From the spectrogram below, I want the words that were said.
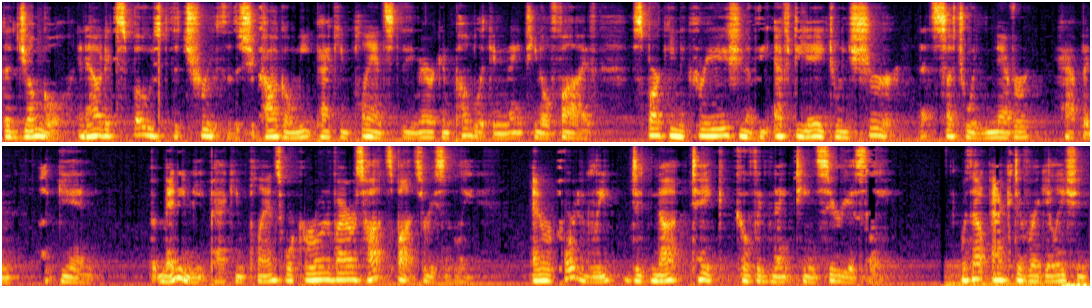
The Jungle, and how it exposed the truth of the Chicago meatpacking plants to the American public in 1905, sparking the creation of the FDA to ensure that such would never happen again. But many meatpacking plants were coronavirus hotspots recently, and reportedly did not take COVID 19 seriously. Without active regulation,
